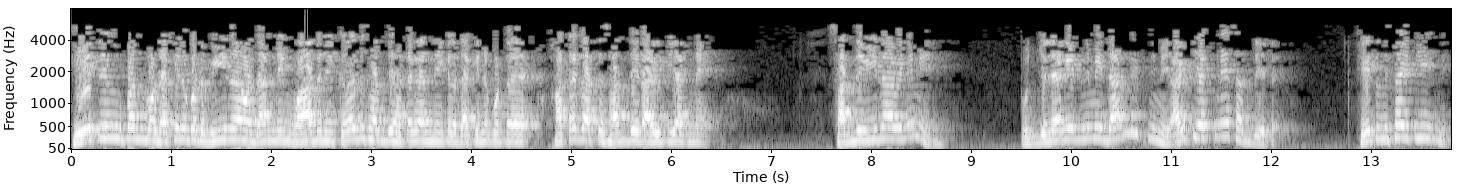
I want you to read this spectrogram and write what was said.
හේතුන් උපන් බව දකිනකොට වීණාව දන්නේ වාදනය කළද සද්දේ හටගන්නේ කියලා දකිනකොට හටගත්ත සද්දේට අයිතියක් නැහැ. සද්ද වීණාවේ නෙමෙයි. පුජ්‍යලයාගේ නෙමෙයි දන්නේත් නෙමෙයි. අයිතියක් නැහැ සද්දේට. හේතු නිසායි තියෙන්නේ.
